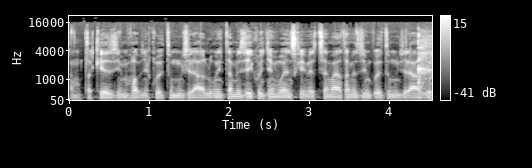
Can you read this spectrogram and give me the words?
tam taky jezdím, hlavně kvůli tomu žrádlu. Oni tam jezdí kvůli těm vojenským věcem a já tam jezdím kvůli tomu žrádlu.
